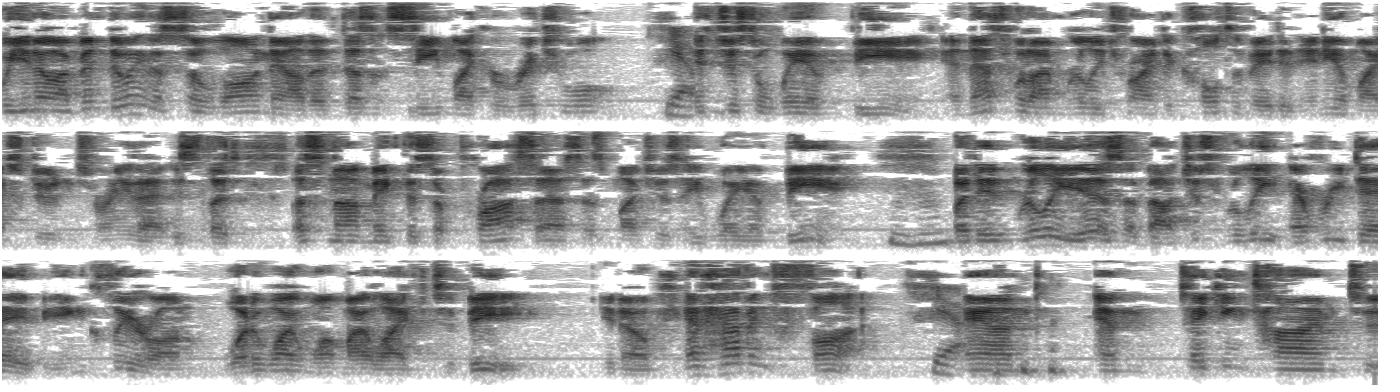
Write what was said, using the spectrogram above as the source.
Well, you know, I've been doing this so long now that it doesn't seem like a ritual. Yeah. It's just a way of being. And that's what I'm really trying to cultivate in any of my students or any of that is let's, let's not make this a process as much as a way of being. Mm-hmm. But it really is about just really every day being clear on what do I want my life to be, you know, and having fun. Yeah. And, and taking time to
